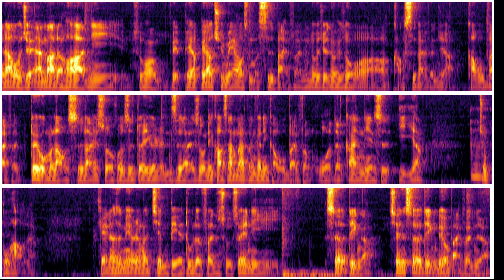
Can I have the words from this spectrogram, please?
那我觉得 Emma 的话，你说不不要不要去瞄什么四百分，很多学生会说我考四百分就好，考五百分。对我们老师来说，或是对一个人资来说，你考三百分跟你考五百分，我的概念是一样，就不好的。OK，那是没有任何鉴别度的分数，所以你设定啊，先设定六百分就好。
